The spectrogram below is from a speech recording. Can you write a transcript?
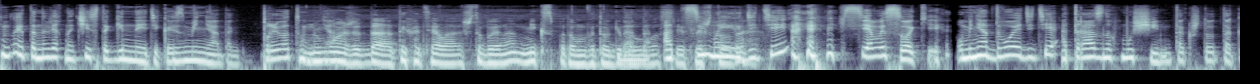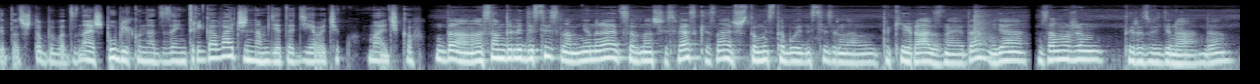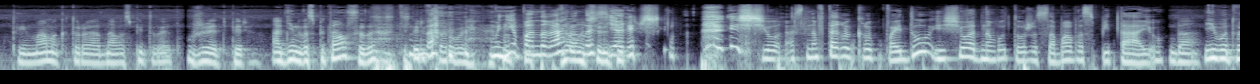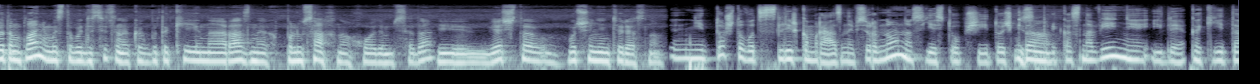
Ну, это, наверное, чисто генетика из меня так прет у Ну, меня. может, да, ты хотела, чтобы да, микс потом в итоге был у Да-да. вас, если Отцы что, моих да? детей, они все высокие. У меня двое детей от разных мужчин, так что так это, чтобы вот, знаешь, публику надо заинтриговать же нам где-то девочек, мальчиков. Да, на самом деле, действительно, мне нравится в нашей связке, знаешь, что мы с тобой действительно такие разные, да? Я замужем, ты разведена, да? Ты мама, которая одна воспитывает. Уже теперь один воспитался, да? Теперь Да. второй. Мне понравилось, я решила еще раз на второй круг пойду, еще одного тоже сама воспитаю. Да. И вот в этом плане мы с тобой действительно как бы такие на разных полюсах находимся, да? И я считаю, очень интересно. Не то, что вот слишком разные, все равно у нас есть общие точки Да. соприкосновения или какие-то,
